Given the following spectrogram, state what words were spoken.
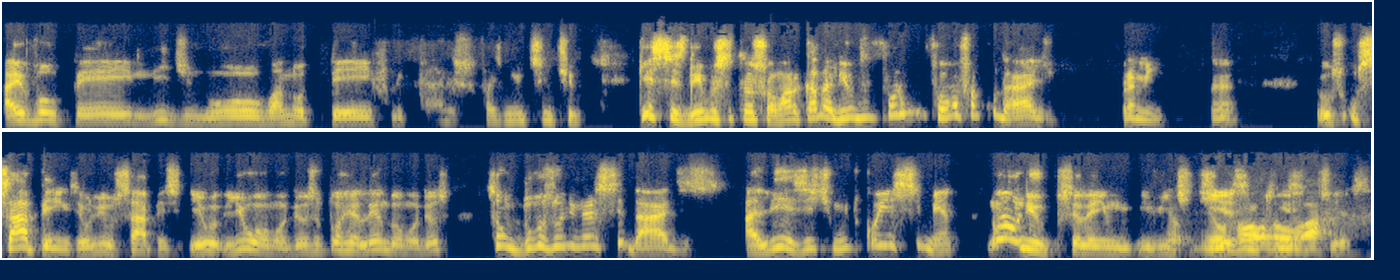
aí voltei, li de novo, anotei, falei, cara, isso faz muito sentido. Que esses livros se transformaram, cada livro foi, foi uma faculdade para mim, né? Os, os, Sapiens, eu li os Sapiens, eu li o Homo Deus, eu estou relendo o Homo Deus, são duas universidades. Ali existe muito conhecimento. Não é um livro para você ler em, em 20 eu, dias, eu em 15 dias.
